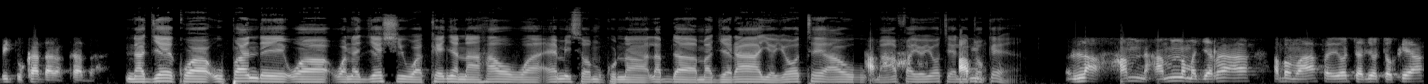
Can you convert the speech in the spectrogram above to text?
vitu kadha kadha. Na je, kwa upande wa wanajeshi wa Kenya na hao wa AMISOM kuna labda majeraha yoyote au maafa yoyote yaliyotokea? La, hamna hamna majeraha ama maafa yoyote yaliyotokea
